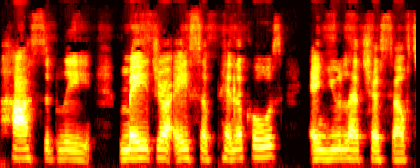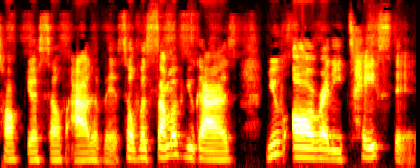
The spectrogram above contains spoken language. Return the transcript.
possibly made your ace of pentacles and you let yourself talk yourself out of it. So for some of you guys, you've already tasted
